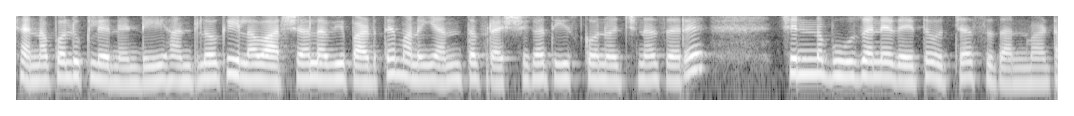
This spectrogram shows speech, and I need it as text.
చెన్న పలుకులేనండి. అందులోకి ఇలా వర్షాలు అవి పడితే మనం ఎంత ఫ్రెష్గా తీసుకొని వచ్చినా సరే చిన్న బూజు అనేది అయితే వచ్చేస్తుంది అనమాట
